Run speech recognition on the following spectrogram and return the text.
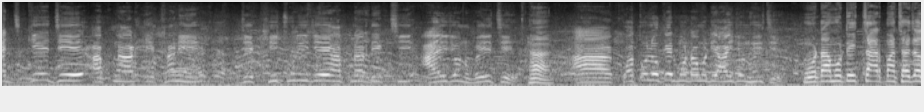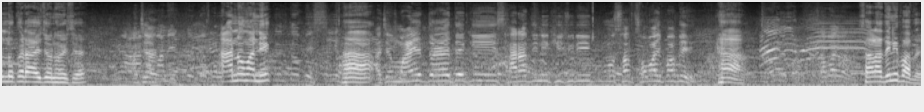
আজকে যে আপনার এখানে যে খিচুড়ি যে আপনার দেখছি আয়োজন হয়েছে হ্যাঁ। আর কত লোকের মোটামুটি আয়োজন হয়েছে? মোটামুটি চার পাঁচ হাজার লোকের আয়োজন হয়েছে। আচ্ছা আনুমানিক হ্যাঁ। আচ্ছা মায়ের দয়াতে কি সারাদিনই খিচুড়ি প্রসাদ সবাই পাবে? হ্যাঁ। সারাদিনই পাবে।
